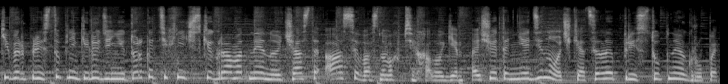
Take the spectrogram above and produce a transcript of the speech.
Киберпреступники – люди не только технически грамотные, но и часто асы в основах психологии. А еще это не одиночки, а целые преступные группы.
